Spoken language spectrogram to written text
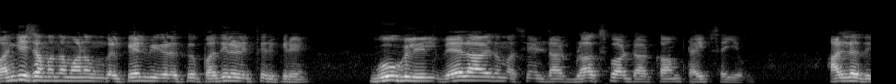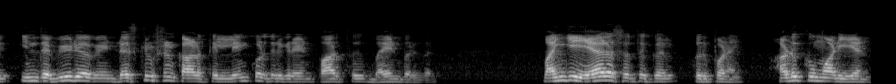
வங்கி சம்பந்தமான உங்கள் கேள்விகளுக்கு பதிலளித்து இருக்கிறேன் கூகுளில் Velayudham assign dot blogspot dot com type செய்யவும். அல்லது இந்த வீடியோவின் டெஸ்கிரிப்ஷன் காலத்தில் லிங்க் கொடுத்திருக்கிறேன் பார்த்து பயன்பெறுங்கள். வங்கி ஏல சொத்துக்கள் விற்பனை. அடுக்குமாடி எண்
